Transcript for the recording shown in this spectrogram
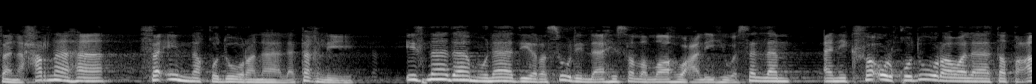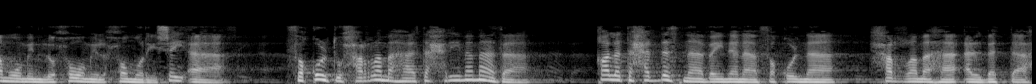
فنحرناها فإن قدورنا لتغلي. إذ نادى منادي رسول الله صلى الله عليه وسلم أن اكفأوا القدور ولا تطعموا من لحوم الحمر شيئا. فقلت حرمها تحريم ماذا؟ قال تحدثنا بيننا فقلنا حرمها البتة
